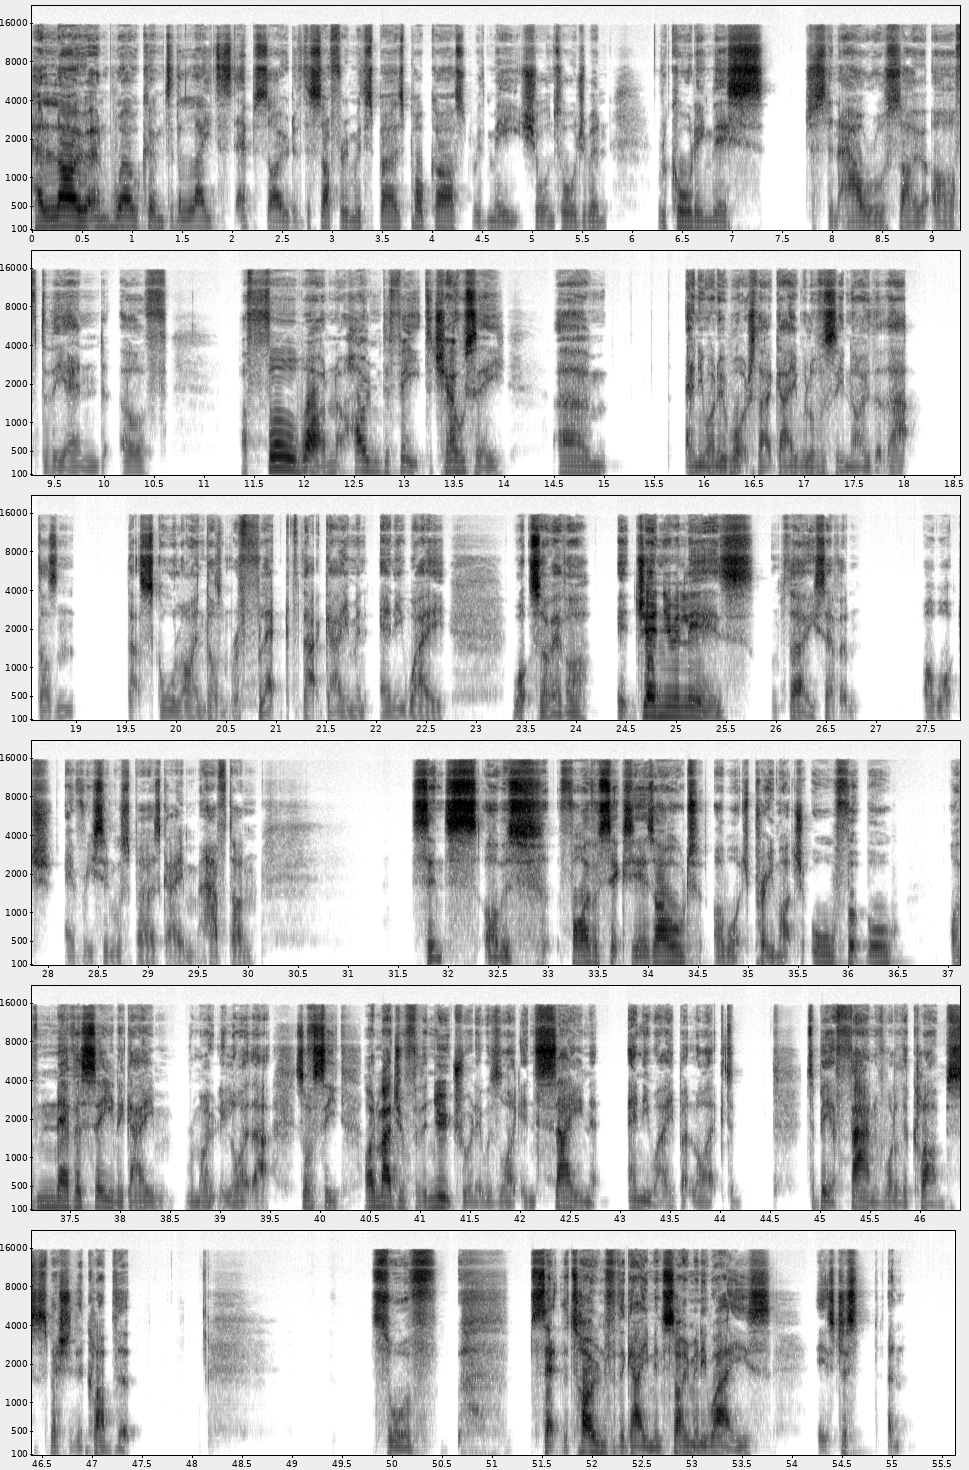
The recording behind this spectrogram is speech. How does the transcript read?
Hello and welcome to the latest episode of the Suffering with Spurs podcast with me, Sean Torgerman, recording this just an hour or so after the end of a 4 1 home defeat to Chelsea. Um, anyone who watched that game will obviously know that that doesn't, that scoreline doesn't reflect that game in any way whatsoever. It genuinely is. I'm 37. I watch every single Spurs game, have done since I was five or six years old. I watch pretty much all football. I've never seen a game remotely like that. So obviously, I imagine for the neutral, it was like insane anyway. But like to to be a fan of one of the clubs, especially the club that sort of set the tone for the game in so many ways, it's just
